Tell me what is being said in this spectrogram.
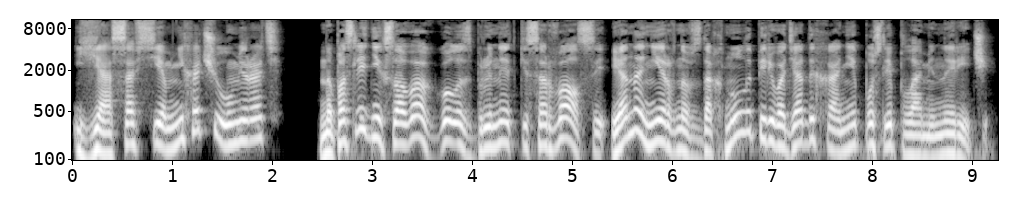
Я совсем не хочу умирать. На последних словах голос брюнетки сорвался, и она нервно вздохнула, переводя дыхание после пламенной речи.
